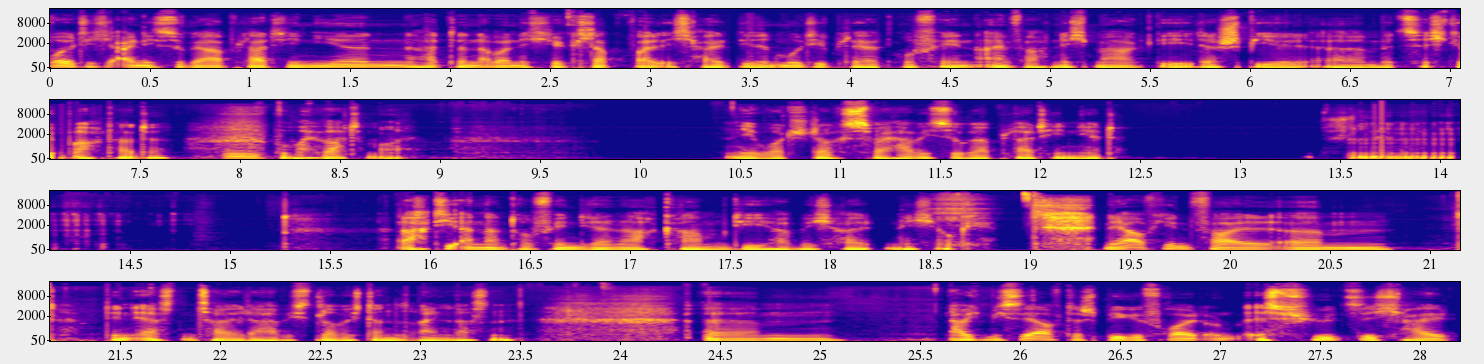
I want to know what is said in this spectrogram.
wollte ich eigentlich sogar platinieren, hat dann aber nicht geklappt, weil ich halt diese Multiplayer-Trophäen einfach nicht mag, die das Spiel äh, mit sich gebracht hatte. Mhm. Wobei, warte mal. Nee, Watch Dogs 2 habe ich sogar platiniert. Hm. Ach, die anderen Trophäen, die danach kamen, die habe ich halt nicht. Okay. Naja, auf jeden Fall ähm, den ersten Teil, da habe ich es, glaube ich, dann sein lassen. Ähm, habe ich mich sehr auf das Spiel gefreut und es fühlt sich halt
